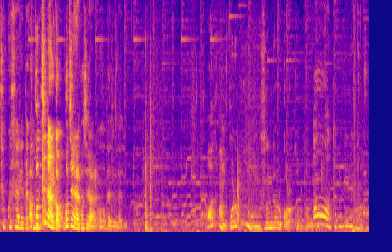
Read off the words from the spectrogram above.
食されたあこっちににあるかも。こっちにあるこっちにある。お。大丈夫大丈夫。あでもこれ今度結んであるから多分食べれる。ああ食べれるのか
